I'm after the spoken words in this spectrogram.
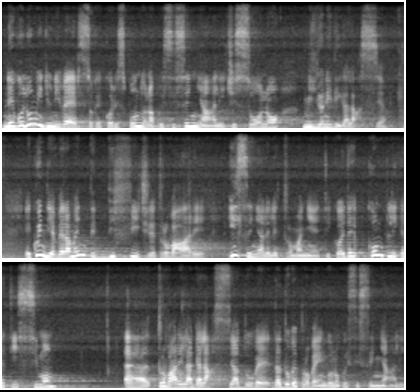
Nei volumi di universo che corrispondono a questi segnali ci sono milioni di galassie e quindi è veramente difficile trovare il segnale elettromagnetico ed è complicatissimo eh, trovare la galassia dove, da dove provengono questi segnali.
